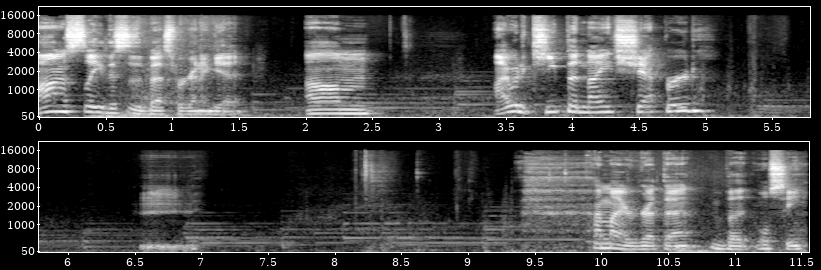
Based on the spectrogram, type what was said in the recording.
Honestly, this is the best we're gonna get. Um, I would keep the Night Shepherd. Hmm. I might regret that, but we'll see.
